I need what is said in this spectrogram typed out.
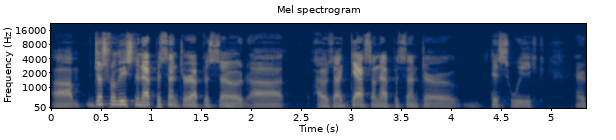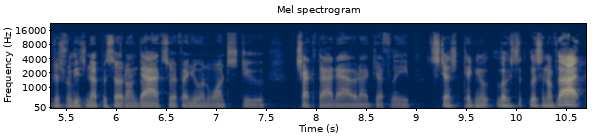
Um, just released an Epicenter episode. Uh, I was a guest on Epicenter this week, and we just released an episode on that. So if anyone wants to check that out, I definitely suggest taking a listen of that.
